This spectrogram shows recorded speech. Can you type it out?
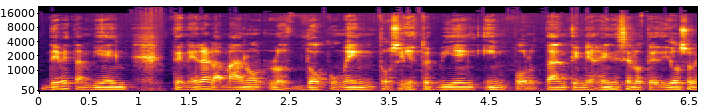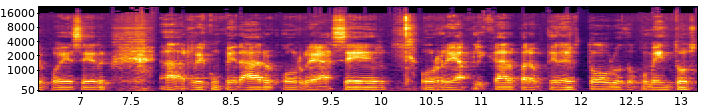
Debe también tener a la mano los documentos. Y esto es bien importante. Imagínense lo tedioso que puede ser ah, recuperar o rehacer o reaplicar para obtener todos los documentos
